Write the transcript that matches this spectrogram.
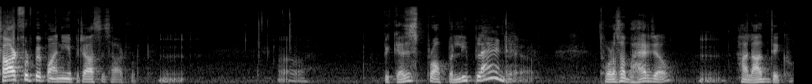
ساٹھ فٹ پہ پانی ہے پچاس سے ساٹھ فٹ پہ بیکاز پراپرلی پلانڈ تھوڑا سا باہر جاؤ حالات دیکھو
